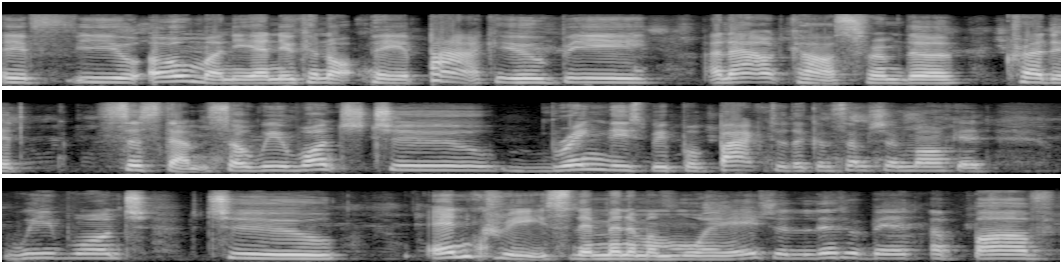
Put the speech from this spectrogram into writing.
if you owe money and you cannot pay it back, you'll be an outcast from the credit system. So we want to bring these people back to the consumption market. We want to increase the minimum wage a little bit above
